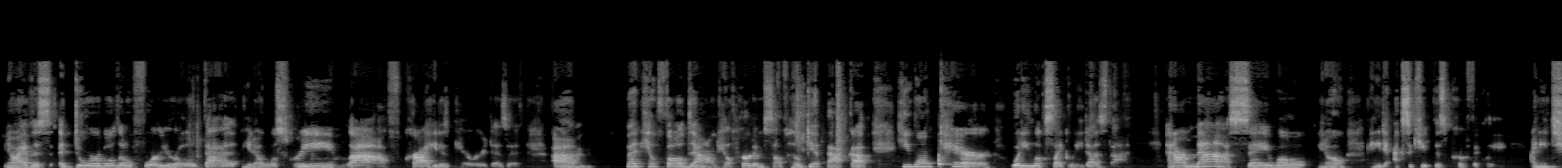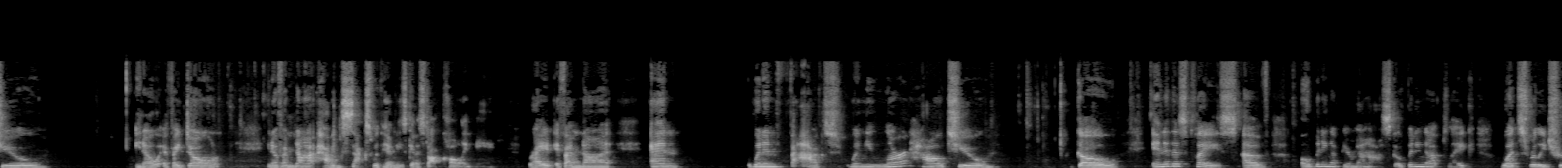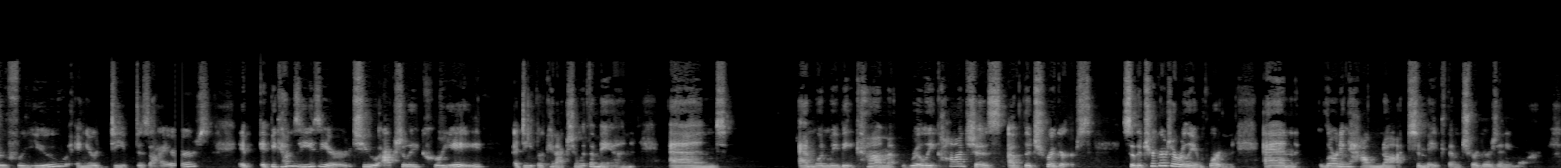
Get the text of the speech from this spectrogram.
you know, I have this adorable little four year old that, you know, will scream, laugh, cry. He doesn't care where he does it. Um, but he'll fall down, he'll hurt himself, he'll get back up. He won't care what he looks like when he does that. And our masks say, well, you know, I need to execute this perfectly. I need to, you know, if I don't you know, if I'm not having sex with him, he's going to stop calling me, right? If I'm not, and when in fact, when you learn how to go into this place of opening up your mask, opening up like what's really true for you and your deep desires, it, it becomes easier to actually create a deeper connection with a man. And and when we become really conscious of the triggers. So the triggers are really important. And learning how not to make them triggers anymore.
